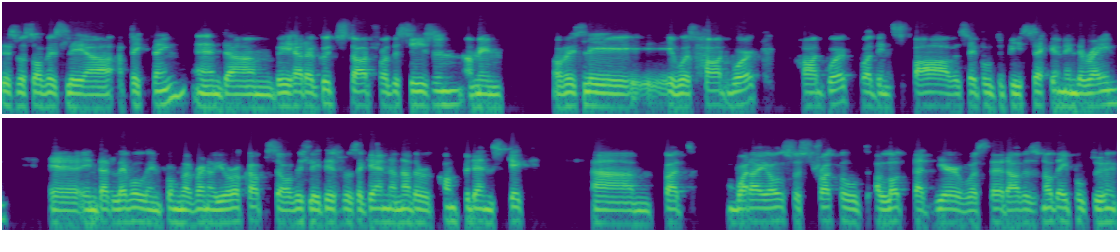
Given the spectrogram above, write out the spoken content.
this was obviously a, a big thing, and um, we had a good start for the season. I mean, obviously it was hard work, hard work, but in Spa I was able to be second in the rain uh, in that level in Formula Renault Euro Cup. So obviously this was again another confidence kick. Um, but what I also struggled a lot that year was that I was not able to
